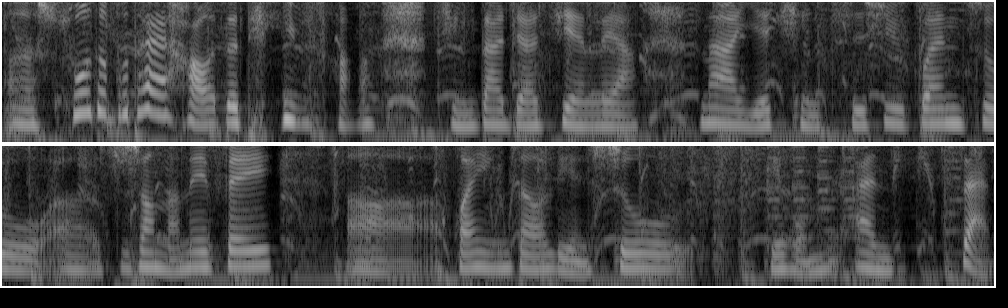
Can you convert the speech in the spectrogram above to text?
呃说的不太好的地方，请大家见谅。那也请持续关注呃《时尚脑内飞》啊，欢迎到脸书给我们按赞，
